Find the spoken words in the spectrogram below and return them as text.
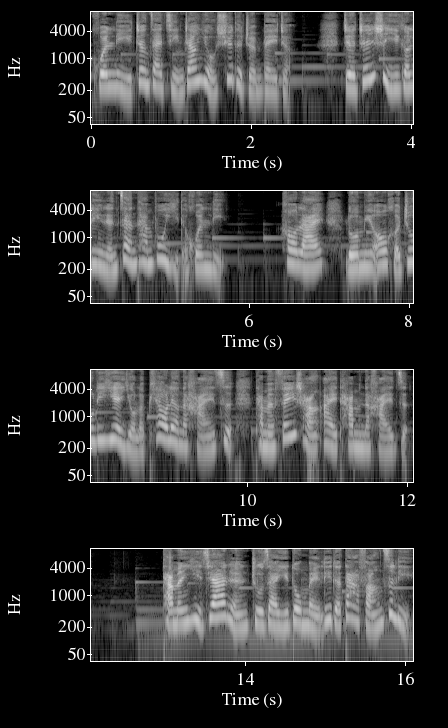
婚礼正在紧张有序地准备着。这真是一个令人赞叹不已的婚礼。后来，罗密欧和朱丽叶有了漂亮的孩子，他们非常爱他们的孩子。他们一家人住在一栋美丽的大房子里，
